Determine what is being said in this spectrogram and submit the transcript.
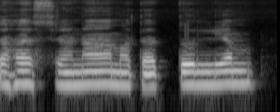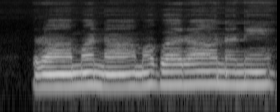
सहस्रनामतत्तुल्यं रामनामवरानने।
